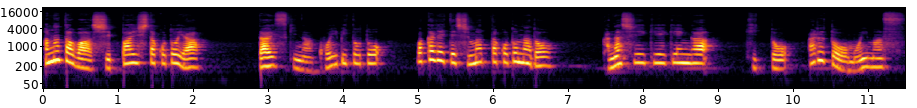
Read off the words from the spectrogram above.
あなたは失敗したことや大好きな恋人と別れてしまったことなど悲しい経験がきっとあると思います。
